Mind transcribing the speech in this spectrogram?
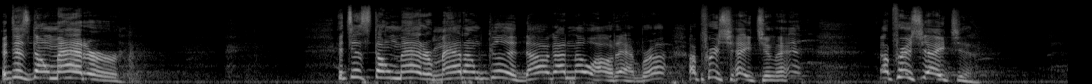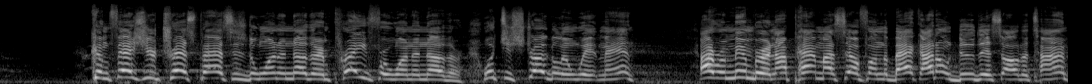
It just don't matter. It just don't matter, Matt. I'm good, dog. I know all that, bro. I appreciate you, man. I appreciate you. Confess your trespasses to one another and pray for one another. What you struggling with, man? I remember, and I pat myself on the back. I don't do this all the time,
